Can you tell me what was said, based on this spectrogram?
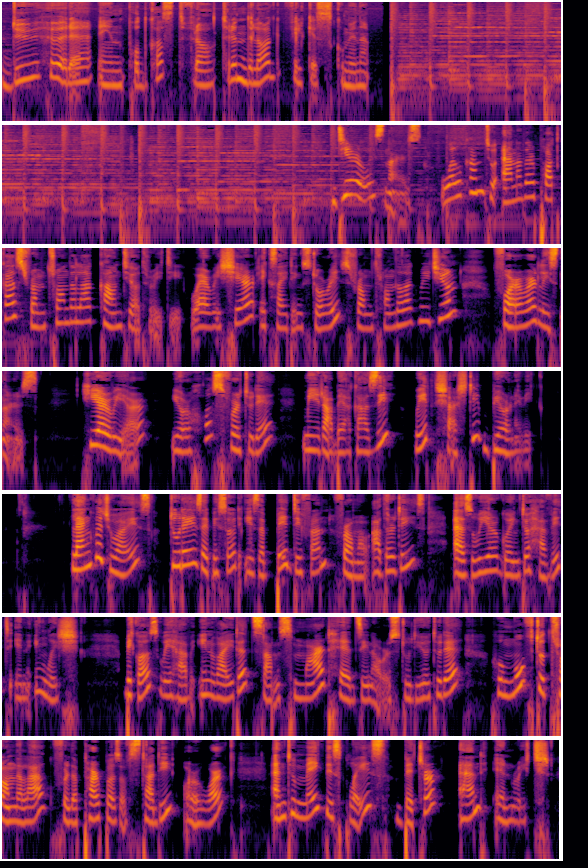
Du hører en podkast fra Trøndelag fylkeskommune. Dear listeners, welcome to another podcast from Trondelag County Authority, where we share exciting stories from Trondelag region for our listeners. Here we are, your hosts for today, me Rabea Kazi with Shashti Bjornevik. Language wise, today's episode is a bit different from our other days as we are going to have it in English. Because we have invited some smart heads in our studio today who moved to Trondelag for the purpose of study or work and to make this place better and enriched.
